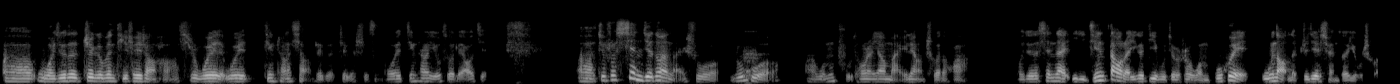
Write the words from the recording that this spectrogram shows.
啊，我觉得这个问题非常好。其实我也我也经常想这个这个事情，我也经常有所了解。啊，就说现阶段来说，如果啊我们普通人要买一辆车的话，我觉得现在已经到了一个地步，就是说我们不会无脑的直接选择油车，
